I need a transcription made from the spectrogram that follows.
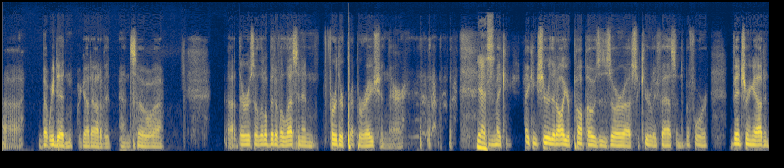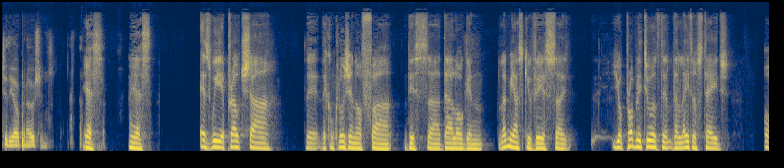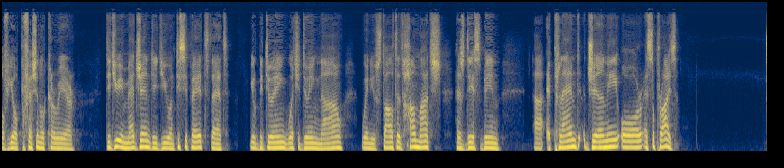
Uh, but we didn't. We got out of it. And so uh, uh there was a little bit of a lesson in further preparation there. yes. making making sure that all your pump hoses are uh, securely fastened before venturing out into the open ocean. yes. Yes. As we approach uh, the the conclusion of uh, this uh, dialogue, and let me ask you this: uh, You're probably towards the, the later stage of your professional career. Did you imagine? Did you anticipate that you'll be doing what you're doing now when you started? How much has this been uh, a planned journey or a surprise?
